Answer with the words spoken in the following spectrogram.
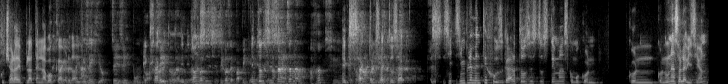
cuchara de plata en la boca, Exacto, ¿verdad? El privilegio. Sí, sí. Punto. ajá. Exacto. Sí, los, Entonces- hijos, los hijos de papi que, entonces- que no saben hacer nada. Ajá. Sí. Exacto, exacto. O sea, si- simplemente juzgar todos estos temas como con, con, con una sola visión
